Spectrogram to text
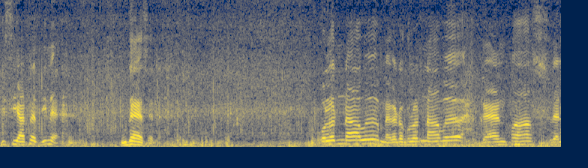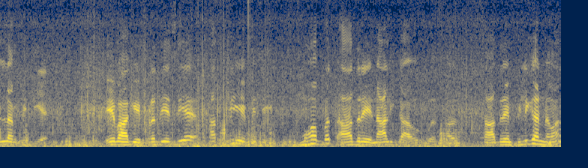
විසි අට දින උදෑසන කොළන්නාව මැගට කොළන්නාව ගෑන් පහස් වැල්ලම් පිටිය ඒවාගේ ප්‍රදේශය තත්ත්වයේ පිසි මොහබ්බත් ආදරේ නාලිකාව සාදරයෙන් පිළිගන්නවා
